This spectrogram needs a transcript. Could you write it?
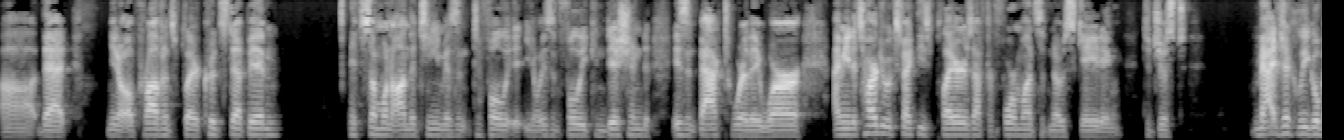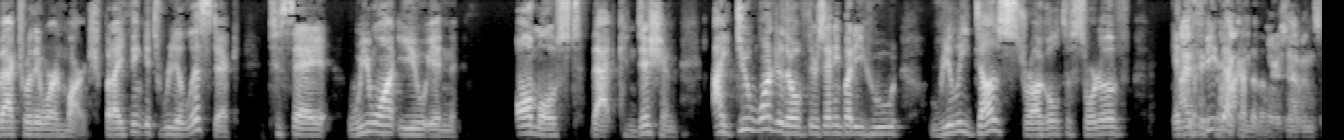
uh, that you know a Providence player could step in if someone on the team isn't to fully you know isn't fully conditioned, isn't back to where they were. I mean, it's hard to expect these players after four months of no skating to just magically go back to where they were in March. But I think it's realistic to say we want you in almost that condition. I do wonder though if there's anybody who really does struggle to sort of get their feet back under them. Players, Evans,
